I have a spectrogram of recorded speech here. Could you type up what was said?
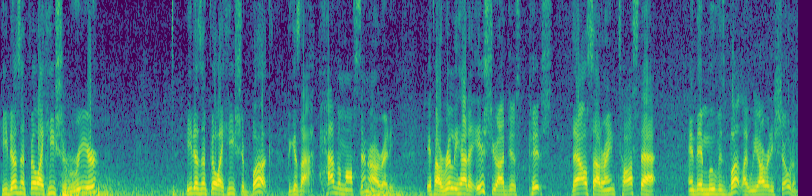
he doesn't feel like he should rear, he doesn't feel like he should buck because I have him off center already. If I really had an issue, I'd just pitch the outside rein, toss that, and then move his butt like we already showed him.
